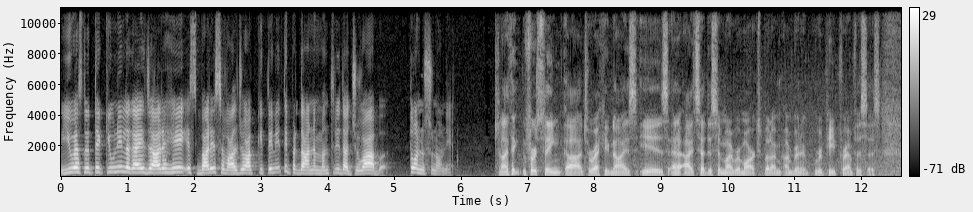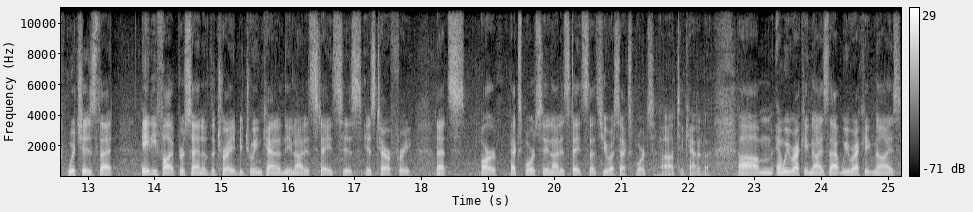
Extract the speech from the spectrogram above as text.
ਯੂਐਸ ਦੇ ਉੱਤੇ ਕਿਉਂ ਨਹੀਂ ਲਗਾਏ ਜਾ ਰਹੇ? ਇਸ ਬਾਰੇ ਸਵਾਲ ਜਵਾਬ ਕੀਤੇ ਨੇ ਤੇ ਪ੍ਰਧਾਨ ਮੰਤਰੀ ਦਾ ਜਵਾਬ ਤੁਹਾਨੂੰ ਸੁਣਾਉਂਦੇ ਹਾਂ। I think the first thing uh, to recognize is, and I said this in my remarks, but I'm, I'm going to repeat for emphasis, which is that 85% of the trade between Canada and the United States is, is tariff free. That's our exports to the United States, that's U.S. exports uh, to Canada. Um, and we recognize that. We recognize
